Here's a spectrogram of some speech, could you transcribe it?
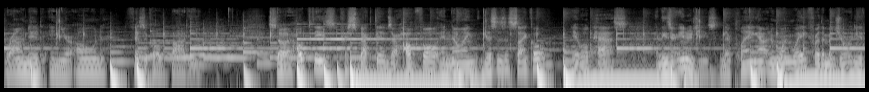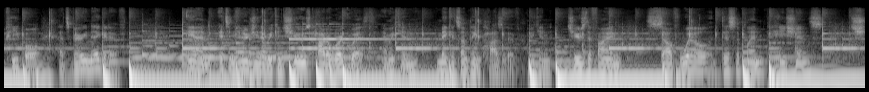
grounded in your own physical body. So I hope these perspectives are helpful in knowing this is a cycle, it will pass, and these are energies, and they're playing out in one way for the majority of people that's very negative. And it's an energy that we can choose how to work with, and we can make it something positive. We can choose to find self will, discipline, patience,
